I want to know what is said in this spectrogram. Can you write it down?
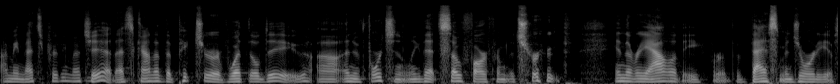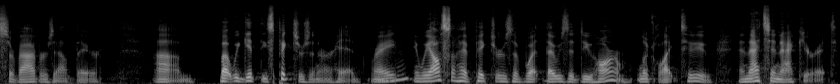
I mean, that's pretty much it. That's kind of the picture of what they'll do. Uh, and unfortunately, that's so far from the truth in the reality for the vast majority of survivors out there. Um, but we get these pictures in our head, right? And we also have pictures of what those that do harm look like too. And that's inaccurate,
